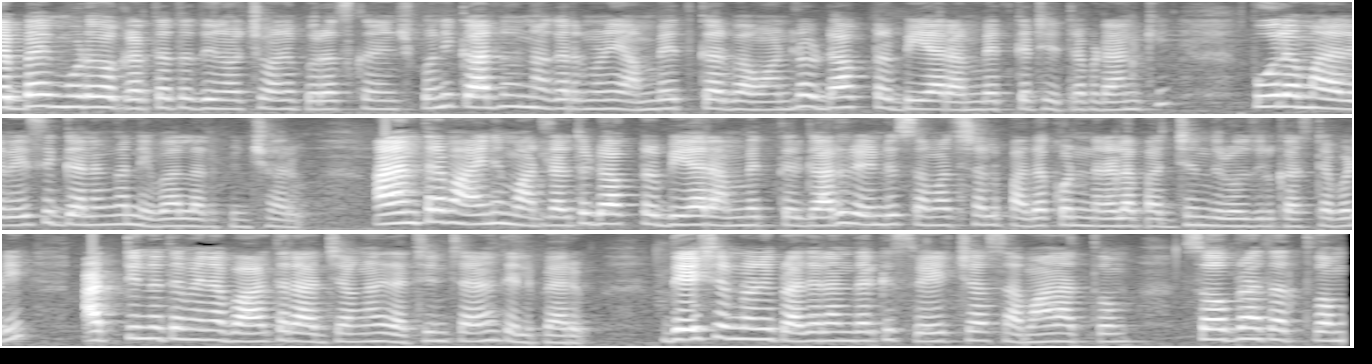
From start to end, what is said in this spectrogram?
డెబ్బై మూడవ గణతంత్ర దినోత్సవాన్ని పురస్కరించుకుని కర్నూలు నగరంలోని అంబేద్కర్ భవన్లో డాక్టర్ బీఆర్ అంబేద్కర్ చిత్రపటానికి పూలమాలలు వేసి ఘనంగా నివాళులర్పించారు. అనంతరం ఆయన మాట్లాడుతూ డాక్టర్ బీఆర్ అంబేద్కర్ గారు రెండు సంవత్సరాలు పదకొండు నెలల పద్దెనిమిది రోజులు కష్టపడి అత్యున్నతమైన భారత రాజ్యాంగాన్ని రచించారని తెలిపారు. దేశంలోని ప్రజలందరికీ స్వేచ్ఛ సమానత్వం శోభ్రతత్వం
